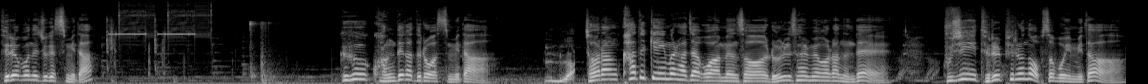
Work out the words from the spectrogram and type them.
들여보내주겠습니다. 그 후 광대가 들어왔습니다. 저랑 카드 게임을 하자고 하면서 룰 설명을 하는데 굳이 들을 필요는 없어 보입니다.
